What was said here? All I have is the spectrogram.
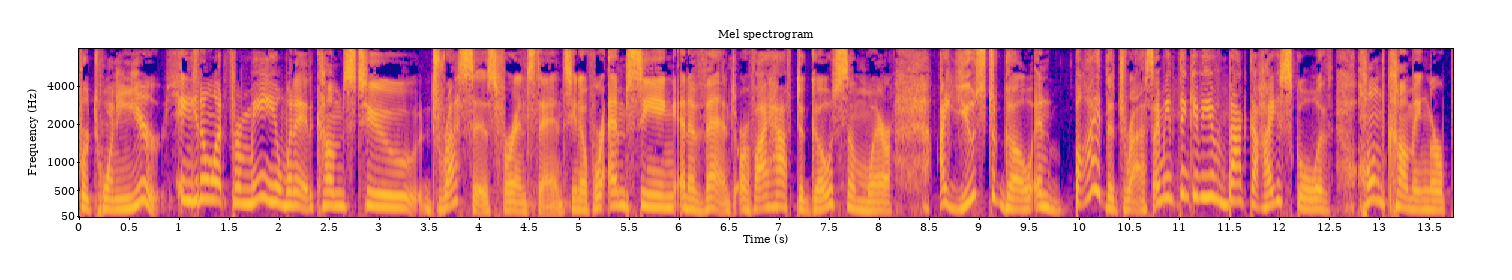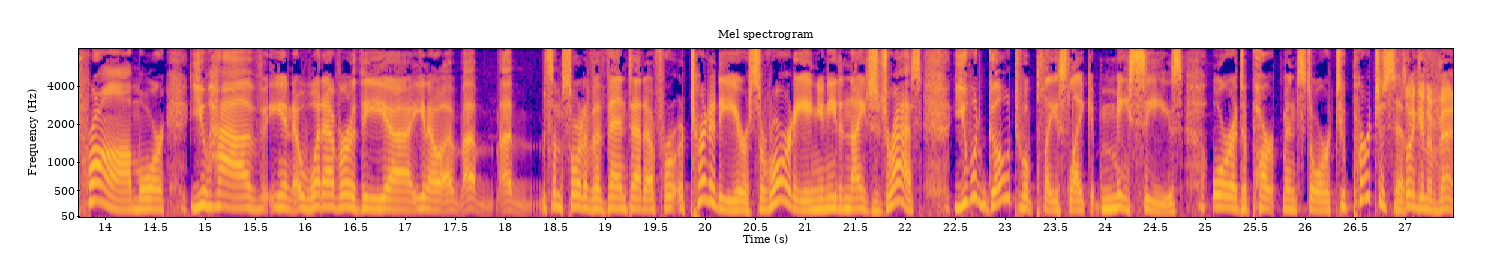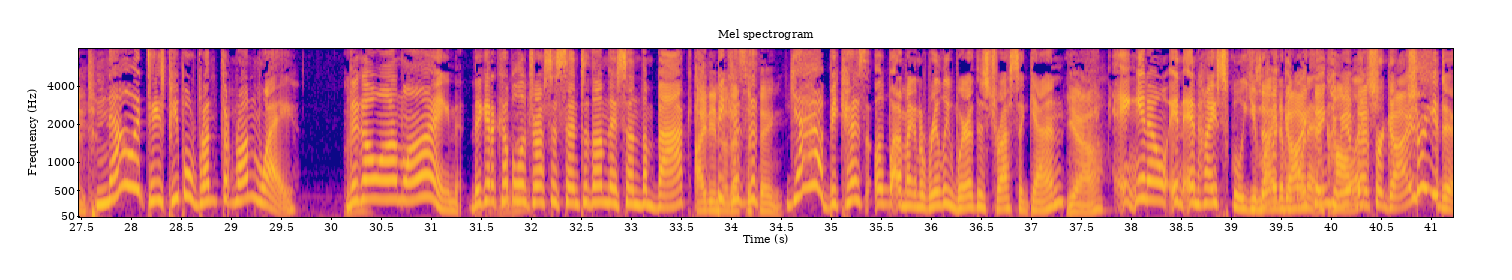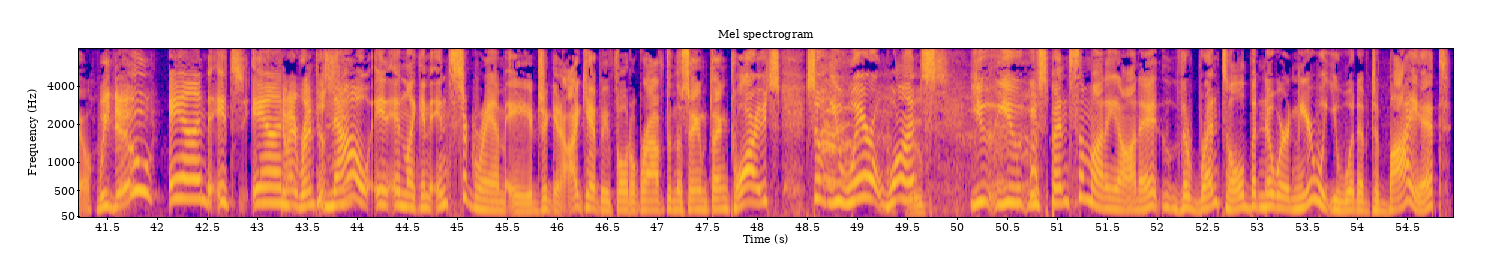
for twenty years. And you know what? For me, when it comes to dresses, for instance, you know, if we're emceeing an event or if I have to go somewhere, I used to go and buy the dress. I mean, think of even back to high school with homecoming or prom, or you have, you know, whatever the, uh, you know, a, a, a, some sort of event at a fraternity or sorority and you need a nice dress. You would go to a place like Macy's or a department store to purchase it. It's like an event. Nowadays, people rent the runway. They go online. They get a couple of dresses sent to them. They send them back. I didn't know that's because a thing. Yeah, because what, am I going to really wear this dress again? Yeah. And, you know, in, in high school, you Is might that a have worn guy it thing? in Do we have that college. for guys? Sure, you do. We do. And it's and Can I rent a suit? now in, in like an Instagram age. You know, I can't be photographed in the same thing twice. So you wear it once. You you you spend some money on it, the rental, but nowhere near what you would have to buy it.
